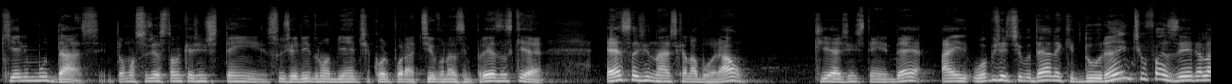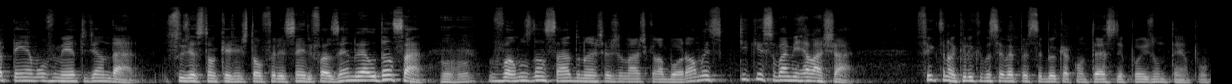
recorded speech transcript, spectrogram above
que ele mudasse. Então, uma sugestão que a gente tem sugerido no ambiente corporativo, nas empresas, que é essa ginástica laboral, que a gente tem a ideia, aí, o objetivo dela é que durante o fazer ela tenha movimento de andar. A sugestão que a gente está oferecendo e fazendo é o dançar. Uhum. Vamos dançar durante a ginástica laboral, mas o que, que isso vai me relaxar? Fique tranquilo que você vai perceber o que acontece depois de um tempo.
